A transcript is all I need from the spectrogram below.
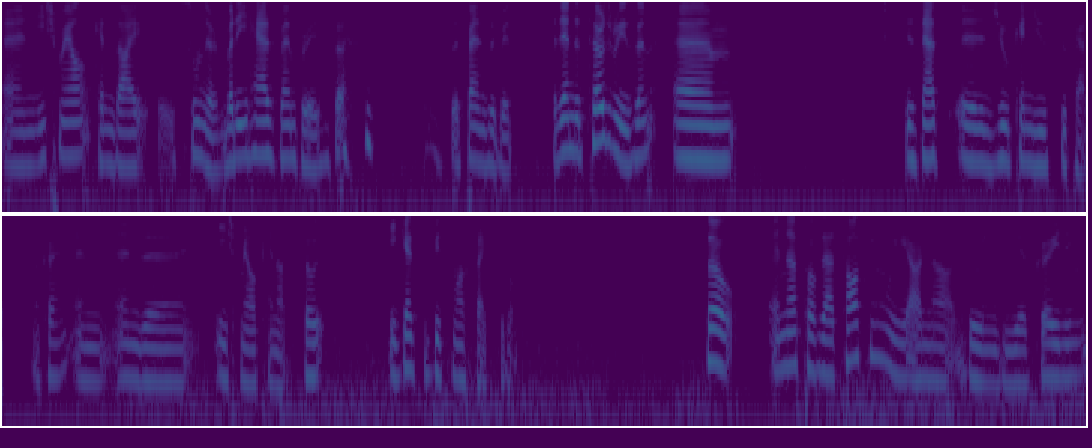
And Ishmael can die uh, sooner but he has vampirism so depends a bit. And then the third reason um, is that uh, Jhu can use two pets okay? And and uh, Ishmael cannot. So it gets a bit more flexible. So enough of that talking. We are now doing the upgrading.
